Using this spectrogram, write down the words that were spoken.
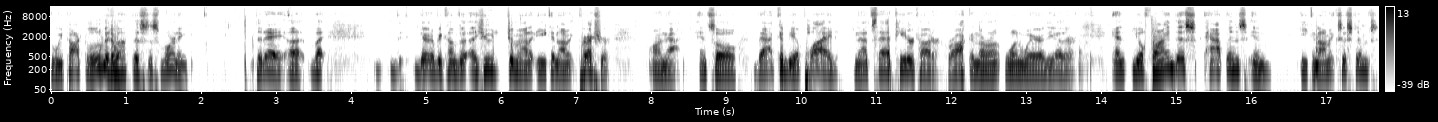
we talked a little bit about this this morning today. Uh, but th- there becomes a, a huge amount of economic pressure on that. And so that can be applied, and that's that teeter totter, rocking the one way or the other. And you'll find this happens in economic systems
